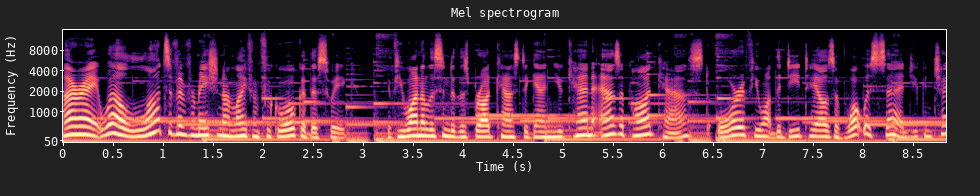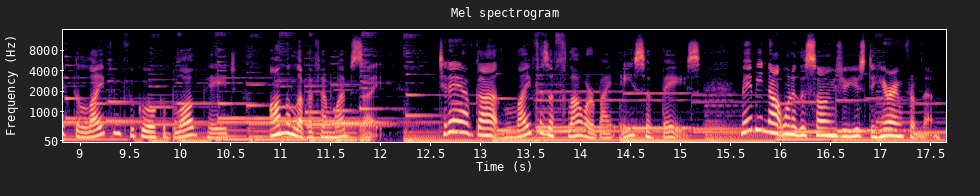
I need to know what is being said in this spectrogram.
All right, well, lots of information on life in Fukuoka this week. If you want to listen to this broadcast again, you can as a podcast, or if you want the details of what was said, you can check the Life in Fukuoka blog page on the Love FM website. Today I've got Life is a Flower by Ace of Base. Maybe not one of the songs you're used to hearing from them.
